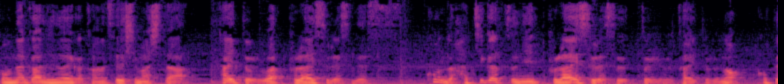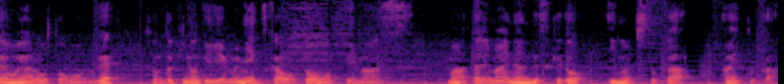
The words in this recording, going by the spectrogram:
こんな感じの絵が完成しました。タイトルはプライスレスです。今度8月にプライスレスというタイトルの個展をやろうと思うのでその時の DM に使おうと思っています。まあ当たり前なんですけど命とか愛とか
